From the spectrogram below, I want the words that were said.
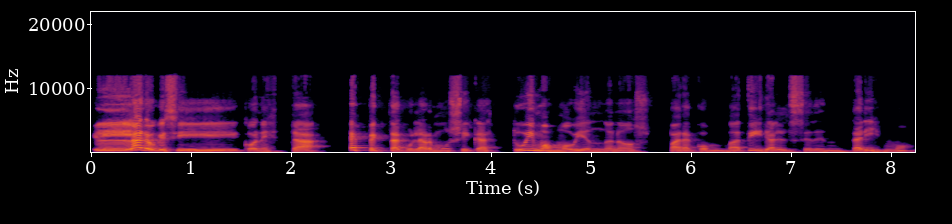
Claro que sí, con esta espectacular música estuvimos moviéndonos para combatir al sedentarismo.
